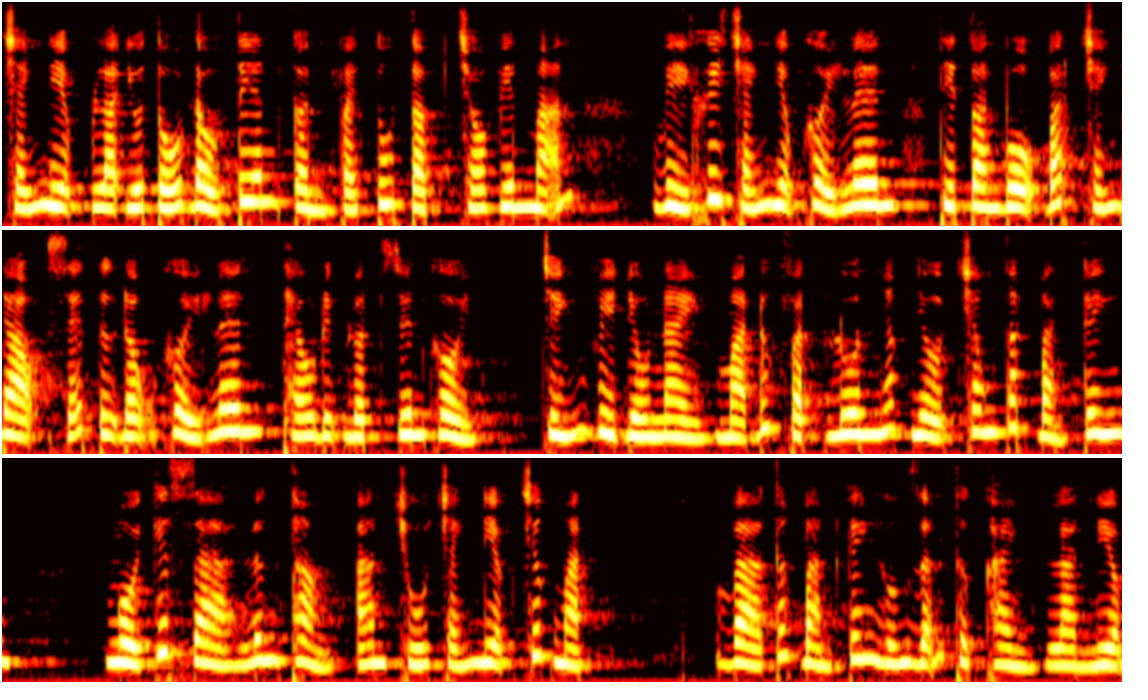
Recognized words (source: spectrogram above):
Chánh niệm là yếu tố đầu tiên cần phải tu tập cho viên mãn, vì khi chánh niệm khởi lên thì toàn bộ bát chánh đạo sẽ tự động khởi lên theo định luật duyên khởi. Chính vì điều này mà đức phật luôn nhắc nhở trong các bản kinh ngồi kiết già lưng thẳng an chú chánh niệm trước mặt và các bản kinh hướng dẫn thực hành là niệm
